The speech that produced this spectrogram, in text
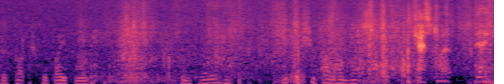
Peux pas, je peux pas y tomber. Je suis pas dans le bon sens. Casse-toi derrière.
